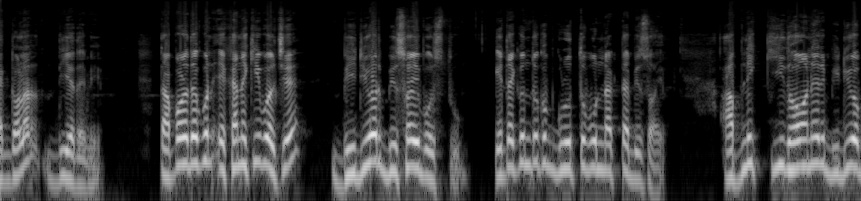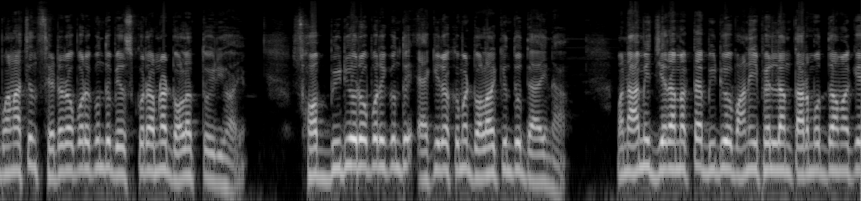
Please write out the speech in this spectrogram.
এক ডলার দিয়ে দেবে। তারপরে দেখুন, এখানে কি বলছে? ভিডিওর বিষয়বস্তু। এটা কিন্তু খুব গুরুত্বপূর্ণ একটা বিষয়। আপনি কি ধরনের ভিডিও বানাচ্ছেন সেটার ওপরে কিন্তু বেশ করে আপনার ডলার তৈরি হয়। সব ভিডিওর ওপরে কিন্তু একই রকমের ডলার কিন্তু দেয় না। মানে আমি যেরকম একটা ভিডিও বানিয়ে ফেললাম, তার মধ্যে আমাকে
